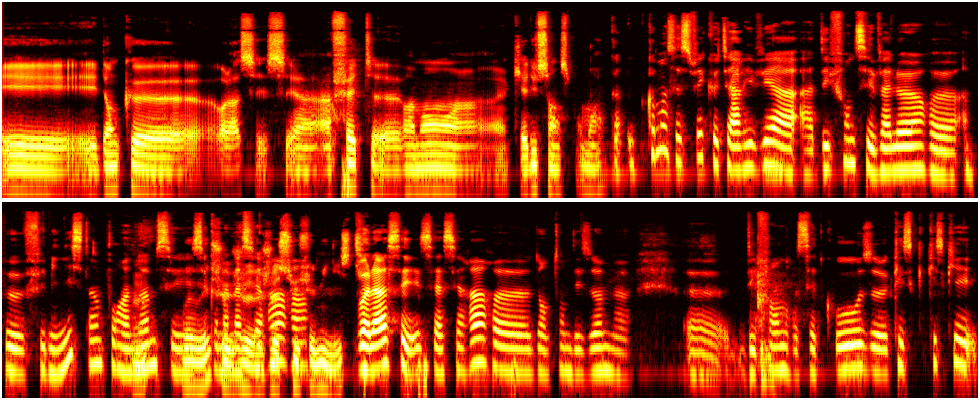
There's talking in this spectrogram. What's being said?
Et, donc, voilà, c'est un, un, fait vraiment qui a du sens pour moi. Comment ça se fait que tu es arrivé à, à, défendre ces valeurs un peu féministes hein, Pour un mmh. homme, c'est quand même assez rare. Je suis hein. féministe. Voilà, c'est assez rare d'entendre des hommes euh, défendre cette cause Qu'est-ce qui,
